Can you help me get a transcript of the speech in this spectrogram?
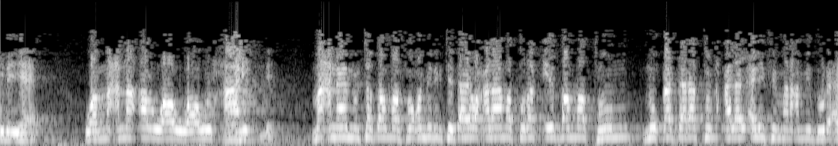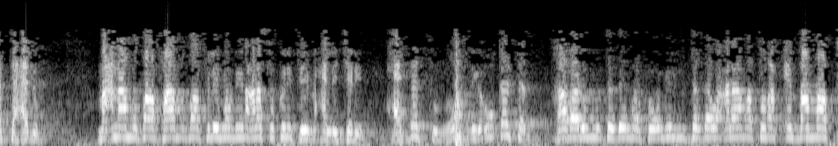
إليها ومعنى الواw waaw الحاaل معنى مبتد مرفوع بالابتداء وعلاaمة رفع ضمة مقدرة على الألف منع من dور التعدد معنى مضاaفha مضاaف ل مبني على سكن في محل jر xdث لفdiga u qsد خبر مبتد مرفوع بالمبتد وعلاaمة رفع ضمة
